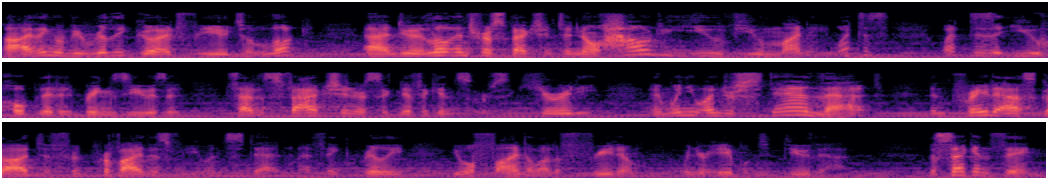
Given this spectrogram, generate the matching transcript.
Uh, I think it would be really good for you to look and do a little introspection to know how do you view money? What does what does it you hope that it brings you? Is it satisfaction or significance or security? And when you understand that, then pray to ask God to f- provide this for you instead. And I think really you will find a lot of freedom when you're able to do that. The second thing,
